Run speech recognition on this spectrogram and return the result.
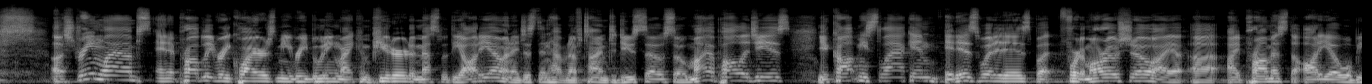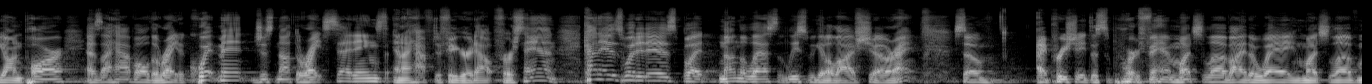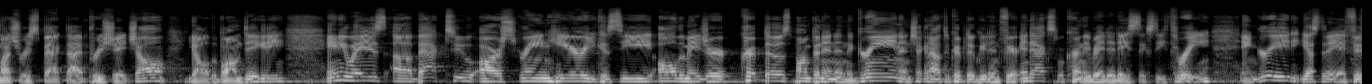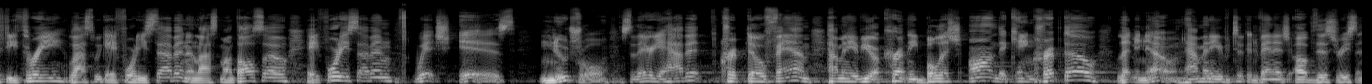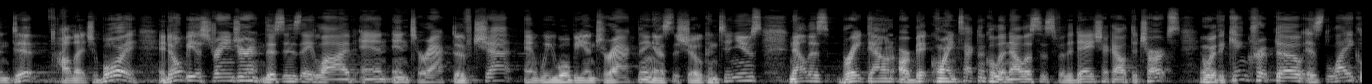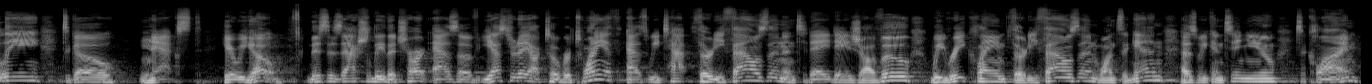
uh, Streamlabs, and it probably requires me rebooting my computer to mess with the audio, and I just didn't have enough time to do so. So my apologies. You caught me slacking. It is what it is. But for tomorrow's show, I uh, I promise the audio will be on par, as I have all the right equipment, just not the right settings, and I have to figure it out firsthand. Kind of is what it is, but nonetheless, at least we get a live show, right? So I appreciate the support, fam. Much love either way. Much love, much respect. I appreciate y'all. Y'all the bomb diggity. Anyways, uh, back to our screen here. You can see all the major cryptos pumping in in the green and checking out the crypto greed and fear index. We're currently rated a 63 in greed. Yesterday a 53, last week a 47, and last month also a 47, which is neutral. So there you have it, crypto fam. How many of you are currently bullish on the King crypto? Let me know. How many of you took advantage of this recent dip? Holla at your boy. And don't be a stranger. This is a live and interactive chat, and we will be interacting as the show continues. Now let's break down our Bitcoin technical analysis for the day. Check out the charts and where the King crypto is likely to go next. Here we go. This is actually the chart as of yesterday, October 20th, as we tap 30,000. And today, deja vu, we reclaim 30,000 once again as we continue to climb.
